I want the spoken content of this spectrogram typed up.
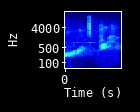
Bye.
